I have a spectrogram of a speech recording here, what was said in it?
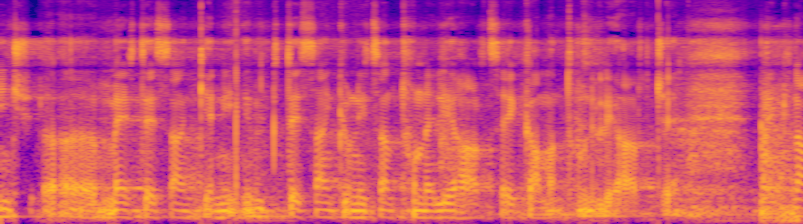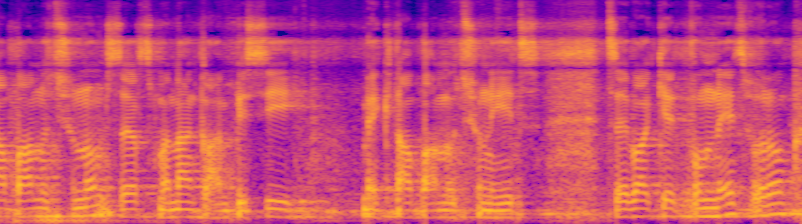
ինչ մեր տեսանկյունի տեսանկյունից ընդունելի հարց է կամ ընդունելի հարց չէ։ Մեկնաբանությունում ծերծ մնանք այնպիսի մեկնաբանությունից, ձևակերպումներից, որոնք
